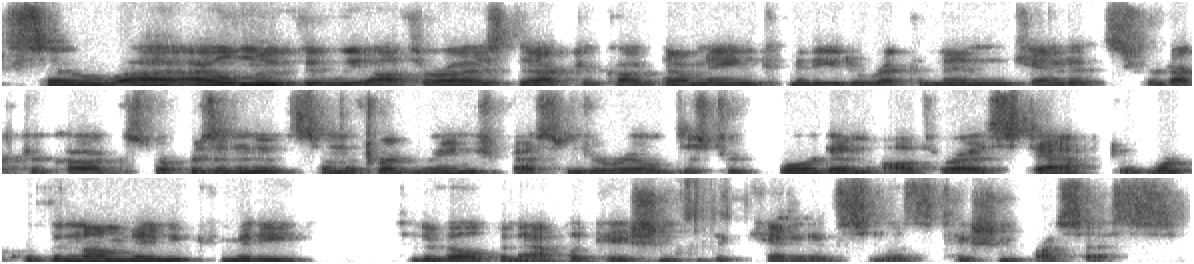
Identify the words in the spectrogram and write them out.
So uh, I will move that we authorize the Dr. Cog nominating committee to recommend candidates for Dr. Cog's representatives on the Front Range Passenger Rail District Board and authorize staff to work with the nominating committee to develop an application for the candidate solicitation process.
